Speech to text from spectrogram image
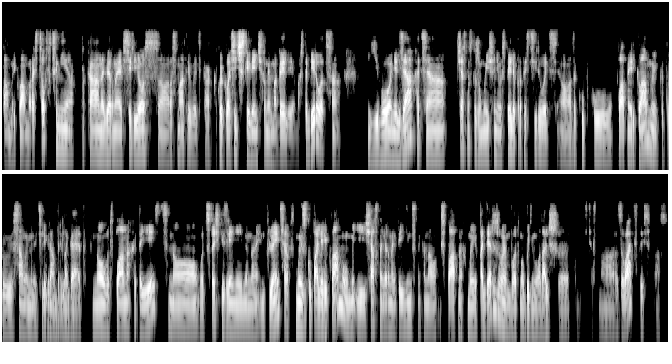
там реклама растет в цене. Пока, наверное, всерьез рассматривать как какой классической венчурной модели масштабироваться, его нельзя, хотя Честно скажу, мы еще не успели протестировать а, закупку платной рекламы, которую сам именно Telegram предлагает. Но вот в планах это есть, но вот с точки зрения именно инфлюенсеров, мы закупали рекламу, мы, и сейчас, наверное, это единственный канал из платных мы поддерживаем, вот мы будем его дальше, естественно, развивать, то есть у нас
